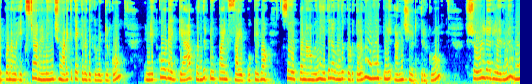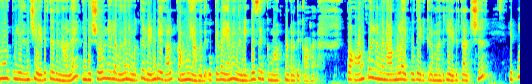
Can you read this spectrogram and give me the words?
இப்போ நம்ம எக்ஸ்ட்ரா ரெண்டு இன்ச் மடக்கி தைக்கிறதுக்கு விட்டுருக்கோம். நெக்கோட கேப் வந்து டூ பாயிண்ட் ஃபைவ் ஓகேவா ஸோ இப்போ நான் வந்து இதில் வந்து பொறுத்தளவு மூணு புள்ளி அஞ்சு எடுத்திருக்கோம். ஷோல்டர்லேருந்து மூணு புள்ளி அஞ்சு எடுத்ததுனால இந்த ஷோல்டரில் வந்து நமக்கு ரெண்டே கால் கம்மியாகுது ஓகேவா ஏன்னா அந்த நெக் டிசைனுக்கு மார்க் பண்ணுறதுக்காக இப்போ ஆம்கோல் நம்ம நார்மலாக எப்போதும் எடுக்கிற மாதிரி எடுத்தாச்சு. இப்போ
